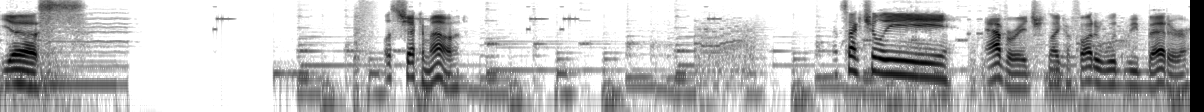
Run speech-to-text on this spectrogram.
Yes. Let's check him out. That's actually average. Like I thought it would be better.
